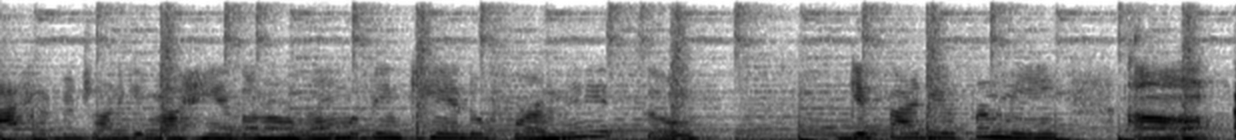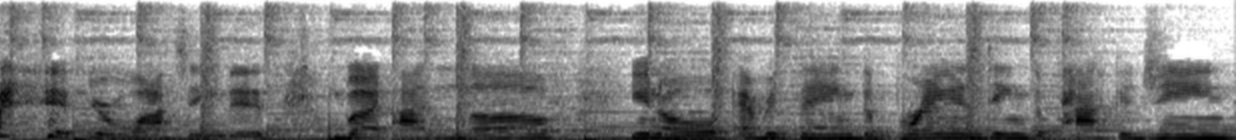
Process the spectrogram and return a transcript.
I have been trying to get my hands on an Aroma Bin candle for a minute, so gift idea from me um, if you're watching this. But I love, you know, everything, the branding, the packaging.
